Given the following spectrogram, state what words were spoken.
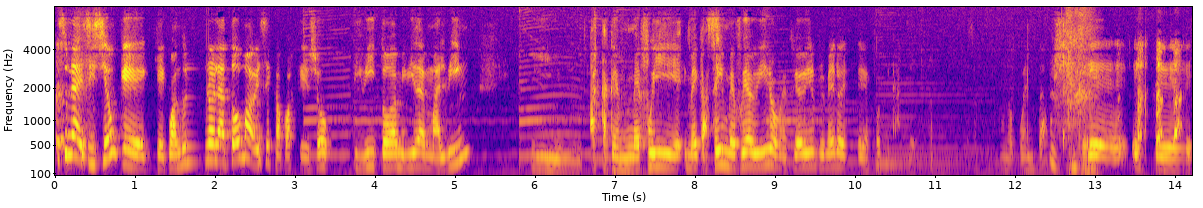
es una decisión que, que cuando uno la toma, a veces capaz que yo viví toda mi vida en Malvin y hasta que me fui, me casé y me fui a vivir, o me fui a vivir primero y después casé. Uno cuenta. Eh, este,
